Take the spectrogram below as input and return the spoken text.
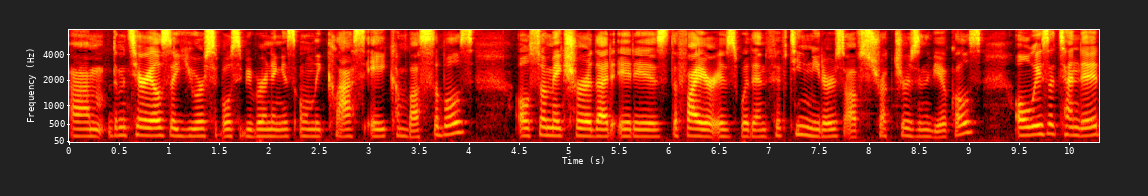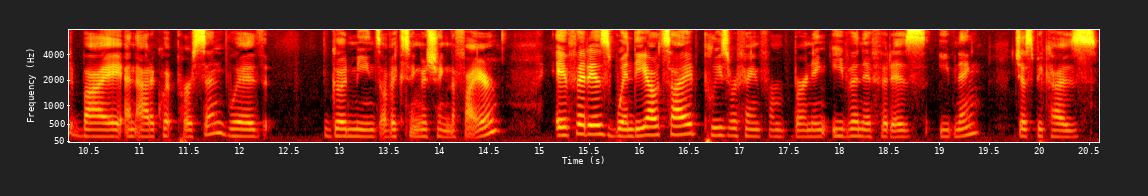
um, the materials that you are supposed to be burning is only Class A combustibles. Also, make sure that it is the fire is within 15 meters of structures and vehicles, always attended by an adequate person with good means of extinguishing the fire. If it is windy outside, please refrain from burning, even if it is evening, just because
